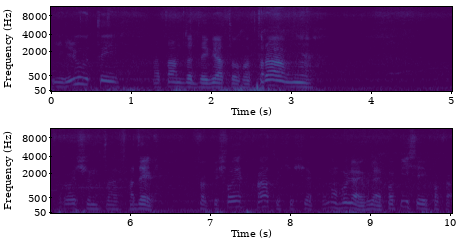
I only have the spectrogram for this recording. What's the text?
і лютий, а там до 9 травня. В общем-то, Адель, що, пішли в хату чи ще? Ну гуляй, гуляй, попійся і покакай.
